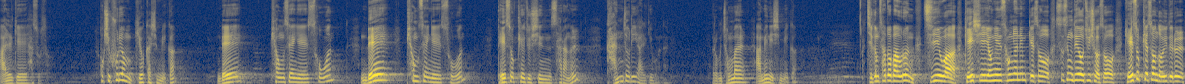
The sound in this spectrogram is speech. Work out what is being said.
알게 하소서. 혹시 후렴 기억하십니까? 내 평생의 소원, 내 평생의 소원, 대속해 주신 사랑을 간절히 알기 원하네. 여러분 정말 아멘이십니까? 지금 사도 바울은 지혜와 계시의 영인 성령님께서 스승되어 주셔서 계속해서 너희들을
